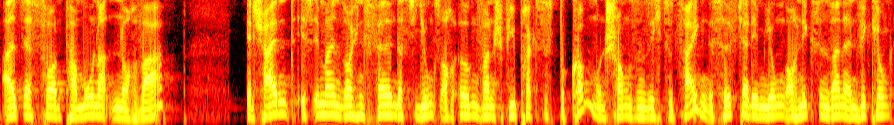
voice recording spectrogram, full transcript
als er es vor ein paar Monaten noch war. Entscheidend ist immer in solchen Fällen, dass die Jungs auch irgendwann Spielpraxis bekommen und Chancen sich zu zeigen. Es hilft ja dem Jungen auch nichts in seiner Entwicklung,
